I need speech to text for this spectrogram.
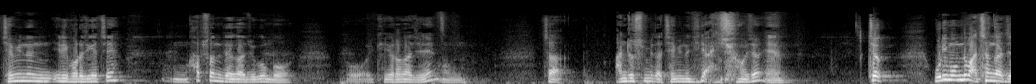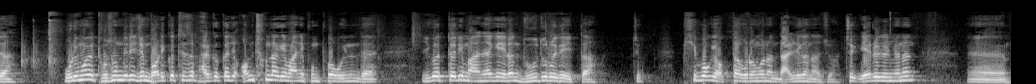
재밌는 일이 벌어지겠지? 음, 합선돼가지고 뭐, 뭐, 이렇게 여러 가지. 음. 자, 안 좋습니다. 재밌는 일이 아니죠. 그죠? 예. 즉, 우리 몸도 마찬가지야. 우리 몸의 도선들이 지금 머리끝에서 발끝까지 엄청나게 많이 분포하고 있는데, 이것들이 만약에 이런 누드로 돼 있다. 즉, 피복이 없다 그러면은 난리가 나죠. 즉, 예를 들면은, 에,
